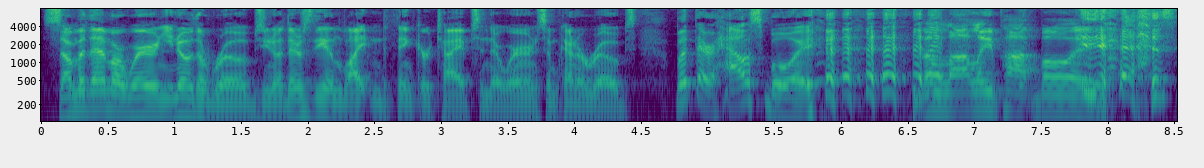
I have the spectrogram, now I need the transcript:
some of them are wearing you know the robes. You know, there's the enlightened thinker types, and they're wearing some kind of robes. But their houseboy, The lollipop boy. yes,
